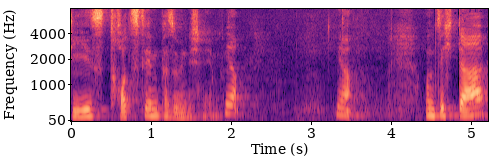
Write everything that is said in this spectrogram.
die es trotzdem persönlich nehmen. Ja. Ja. Und sich da,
